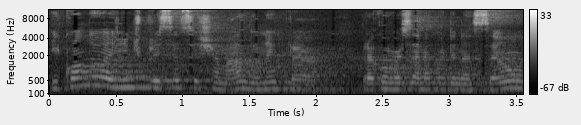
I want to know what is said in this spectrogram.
E quando a gente precisa ser chamado, né, para conversar na coordenação,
